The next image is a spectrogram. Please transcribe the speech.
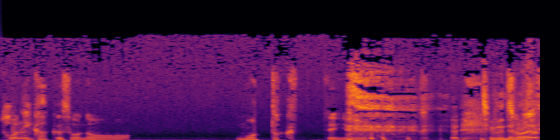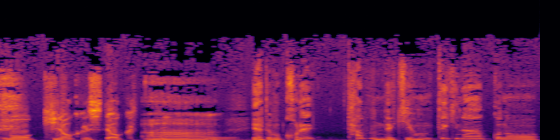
とにかくその、持っとくっていう、自分でもそれもう記録しておくっていう。いやでもこれ多分ね基本的なこの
